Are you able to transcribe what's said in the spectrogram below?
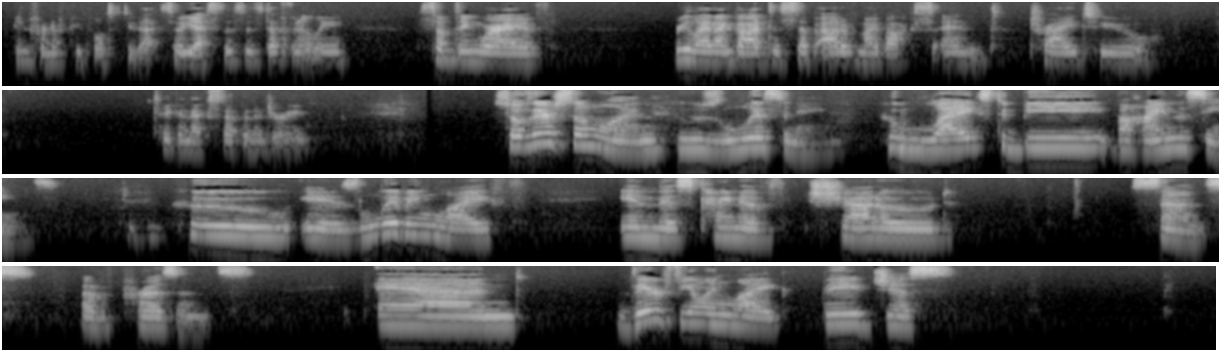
in front of people to do that. So, yes, this is definitely something where I have relied on God to step out of my box and try to take a next step in a journey. So, if there's someone who's listening who likes to be behind the scenes, mm-hmm. who is living life in this kind of shadowed sense of presence, and they're feeling like they've just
